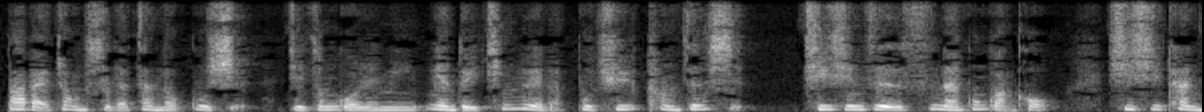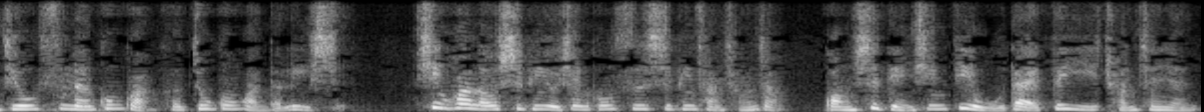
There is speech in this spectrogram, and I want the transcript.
八百壮士的战斗故事及中国人民面对侵略的不屈抗争史。骑行至思南公馆后，细细探究思南公馆和周公馆的历史。杏花楼食品有限公司食品厂厂长、广式点心第五代非遗传承人、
